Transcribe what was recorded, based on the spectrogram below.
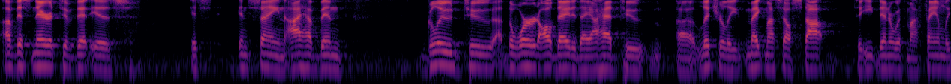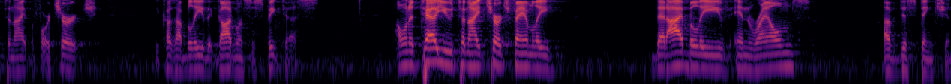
of this narrative that is it's insane. I have been glued to the word all day today. I had to uh, literally make myself stop to eat dinner with my family tonight before church because I believe that God wants to speak to us. I want to tell you tonight, church family, that I believe in realms of distinction.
